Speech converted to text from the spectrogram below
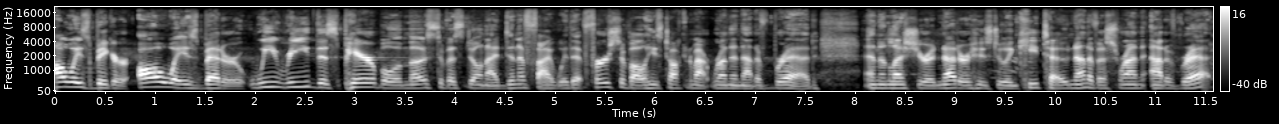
always bigger, always better. We read this parable and most of us don't identify with it. First of all, he's talking about running out of bread. And unless you're a nutter who's doing keto, none of us run out of bread.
